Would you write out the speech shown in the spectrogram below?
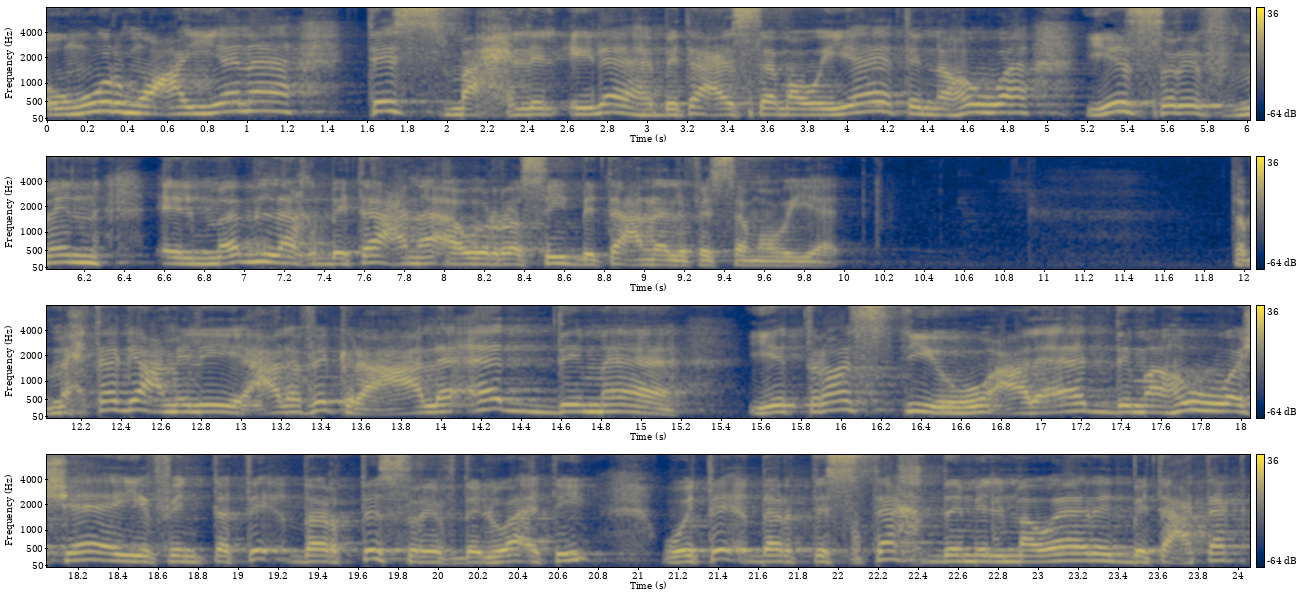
أمور معينة تسمح للإله بتاع السماويات إن هو يصرف من المبلغ بتاعنا أو الرصيد بتاعنا اللي في السماويات. طب محتاج أعمل إيه؟ على فكرة على قد ما ي trust you على قد ما هو شايف انت تقدر تصرف دلوقتي وتقدر تستخدم الموارد بتاعتك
